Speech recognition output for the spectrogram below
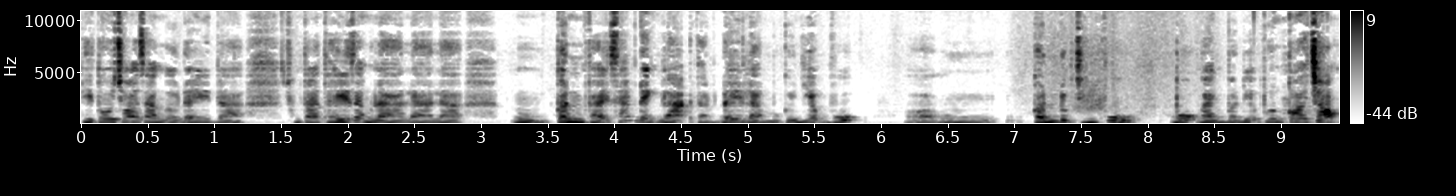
thì tôi cho rằng ở đây là chúng ta thấy rằng là là là ừ, cần phải xác định lại rằng đây là một cái nhiệm vụ ờ, cần được chính phủ bộ ngành và địa phương coi trọng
